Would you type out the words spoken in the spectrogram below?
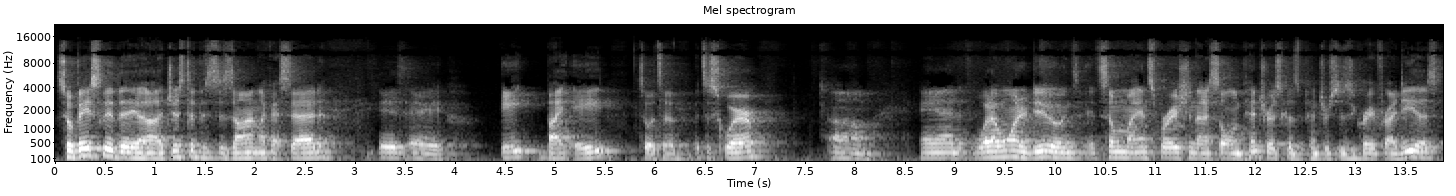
So basically the uh, gist of this design, like I said, is a eight by eight. So it's a, it's a square. Um, and what I want to do, and it's some of my inspiration that I saw on Pinterest, because Pinterest is great for ideas,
